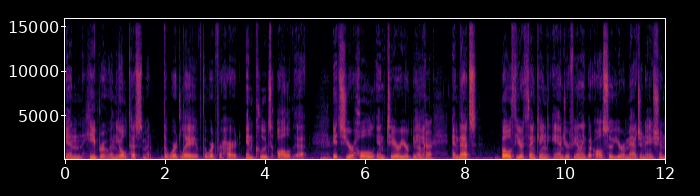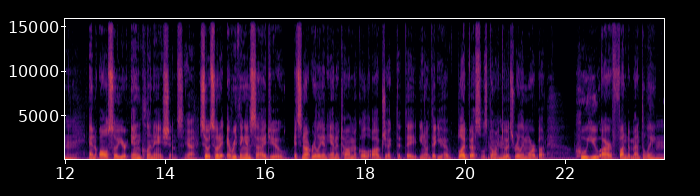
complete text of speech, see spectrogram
in Hebrew, in the Old Testament, the word lev, the word for heart, includes all of that. It's your whole interior being. Mm. Okay. And that's both your thinking and your feeling, but also your imagination and also your inclinations. Yeah. So it's sort of everything inside you. It's not really an anatomical object that they, you know, that you have blood vessels going Mm-hmm. to. It's really more about who you are fundamentally. Hmm.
